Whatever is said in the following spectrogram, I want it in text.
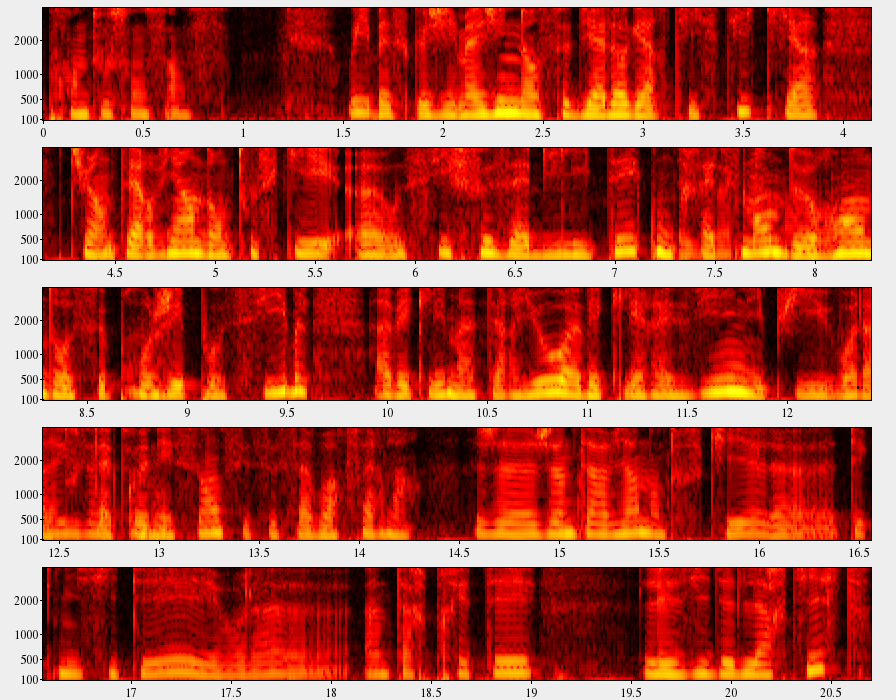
prend tout son sens. Oui, parce que j'imagine dans ce dialogue artistique, tu interviens dans tout ce qui est euh, aussi faisabilité concrètement de rendre ce projet possible avec les matériaux, avec les résines et puis voilà toute ta connaissance et ce savoir-faire-là. J'interviens dans tout ce qui est la, technicité et voilà euh, interpréter les idées de l'artiste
